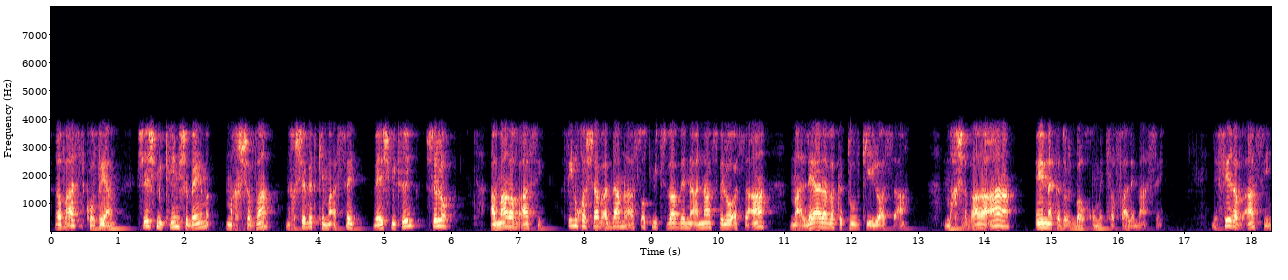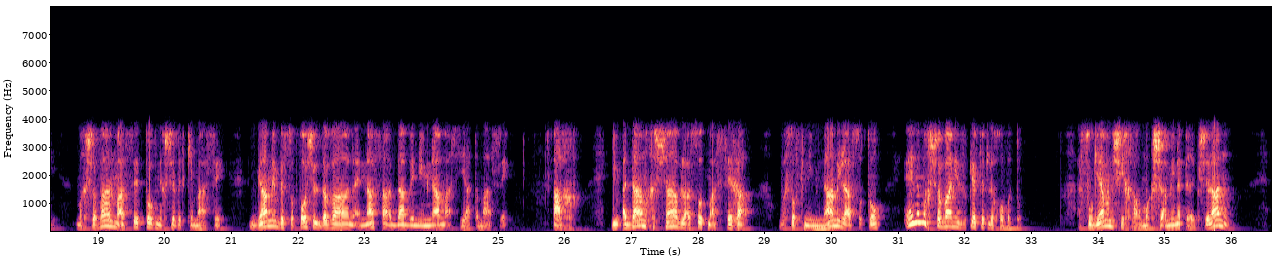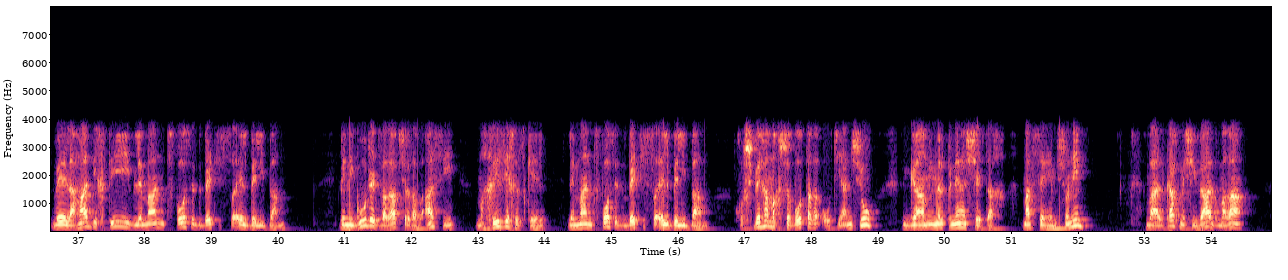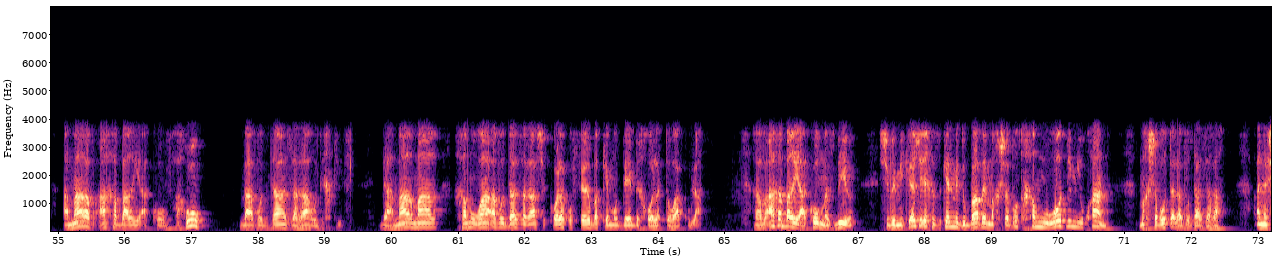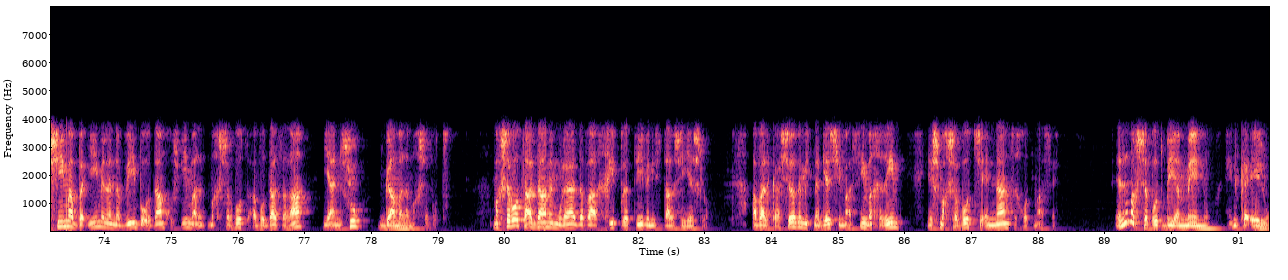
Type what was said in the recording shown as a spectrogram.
רב אסי קובע שיש מקרים שבהם מחשבה נחשבת כמעשה, ויש מקרים שלא. אמר רב אסי, אפילו חשב אדם לעשות מצווה ונאנס ולא עשאה, מעלה עליו הכתוב כאילו עשאה. מחשבה רעה, אין הקדוש ברוך הוא מצרפה למעשה. לפי רב אסי, מחשבה על מעשה טוב נחשבת כמעשה, גם אם בסופו של דבר נאנס האדם ונמנע מעשיית המעשה. אך, אם אדם חשב לעשות מעשה רע, ובסוף נמנע מלעשותו, אין המחשבה נזקפת לחובתו. הסוגיה ממשיכה ומקשה מן הפרק שלנו. ואלהה דכתיב למען תפוס את בית ישראל בליבם. בניגוד לדבריו של רב אסי, מכריז יחזקאל, למען תפוס את בית ישראל בליבם, חושבי המחשבות הרעות יענשו, גם אם על פני השטח מעשיהם שונים. ועל כך משיבה הגמרא, אמר רב אחא בר יעקב, ההוא בעבודה זרה הוא דכתיב. ואמר מר, חמורה עבודה זרה שכל הכופר בה כמודה בכל התורה כולה. רב אחא בר יעקב מסביר שבמקרה של יחזקאל מדובר במחשבות חמורות במיוחד, מחשבות על עבודה זרה. אנשים הבאים אל הנביא בעודם חושבים על מחשבות עבודה זרה, יענשו גם על המחשבות. מחשבות האדם הם אולי הדבר הכי פרטי ונסתר שיש לו, אבל כאשר זה מתנגש עם מעשים אחרים, יש מחשבות שאינן צריכות מעשה. איזה מחשבות בימינו הן כאלו?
